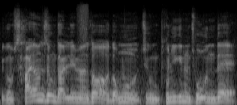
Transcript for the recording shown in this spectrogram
지금 4연승 달리면서 너무 지금 분위기는 좋은데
